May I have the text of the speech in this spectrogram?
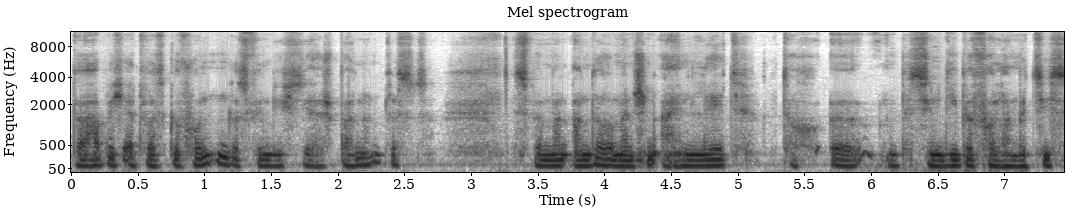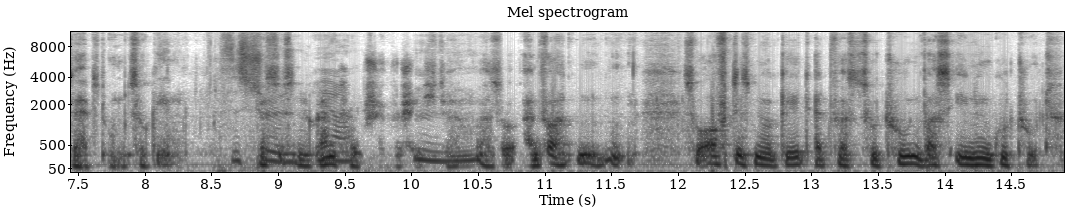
da habe ich etwas gefunden, das finde ich sehr spannend. Das ist, wenn man andere Menschen einlädt, doch äh, ein bisschen liebevoller mit sich selbst umzugehen. Das ist schön. Das ist eine ganz ja. hübsche Geschichte. Mhm. Also einfach, so oft es nur geht, etwas zu tun, was ihnen gut tut.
